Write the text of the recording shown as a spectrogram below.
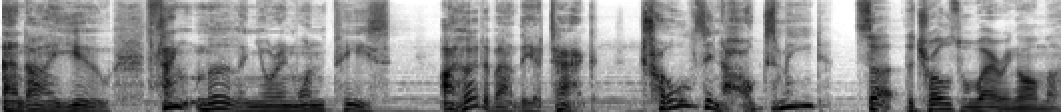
And I you. Thank Merlin you're in one piece. I heard about the attack. Trolls in Hogsmeade? Sir, the trolls were wearing armor.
